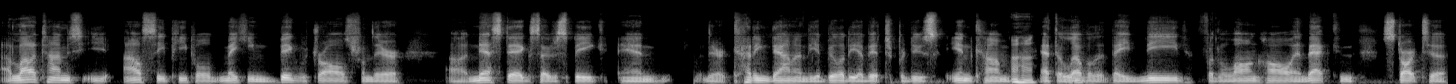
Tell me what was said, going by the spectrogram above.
a lot of times you, i'll see people making big withdrawals from their uh, nest egg so to speak and they're cutting down on the ability of it to produce income Uh-huh. at the level that they need for the long haul and that can start to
